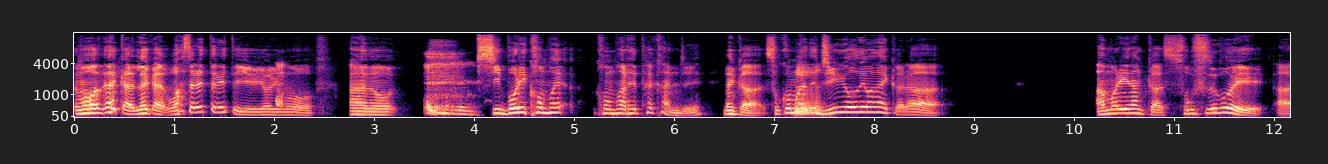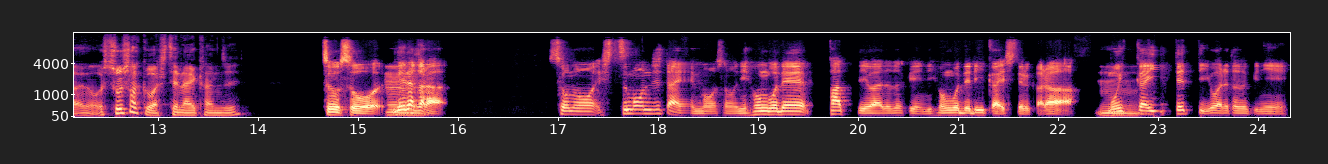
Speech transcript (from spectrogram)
もうなんか、なんか忘れてるっていうよりも、あの、絞り込ま込まれた感じ？なんか、そこまで重要ではないから、あまりなんか、そう、すごい、あの、咀嚼はしてない感じ？そうそう。で、うんだから、その質問自体も、その日本語でパッて言われた時に日本語で理解してるから、もう一。回言ってって言われた時に、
